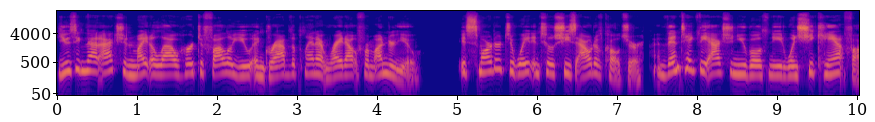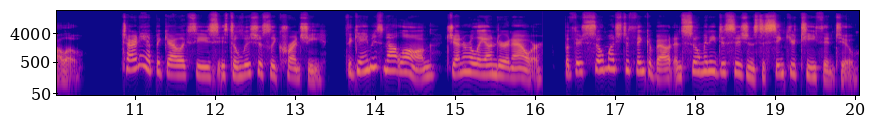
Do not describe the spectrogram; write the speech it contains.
using that action might allow her to follow you and grab the planet right out from under you. It's smarter to wait until she's out of culture, and then take the action you both need when she can't follow. Tiny Epic Galaxies is deliciously crunchy. The game is not long, generally under an hour, but there's so much to think about and so many decisions to sink your teeth into.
